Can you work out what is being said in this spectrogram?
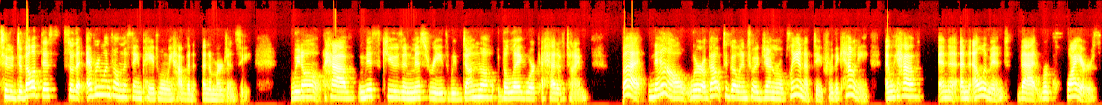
to develop this so that everyone's on the same page when we have an, an emergency. We don't have miscues and misreads. We've done the, the legwork ahead of time. But now we're about to go into a general plan update for the county, and we have an, an element that requires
